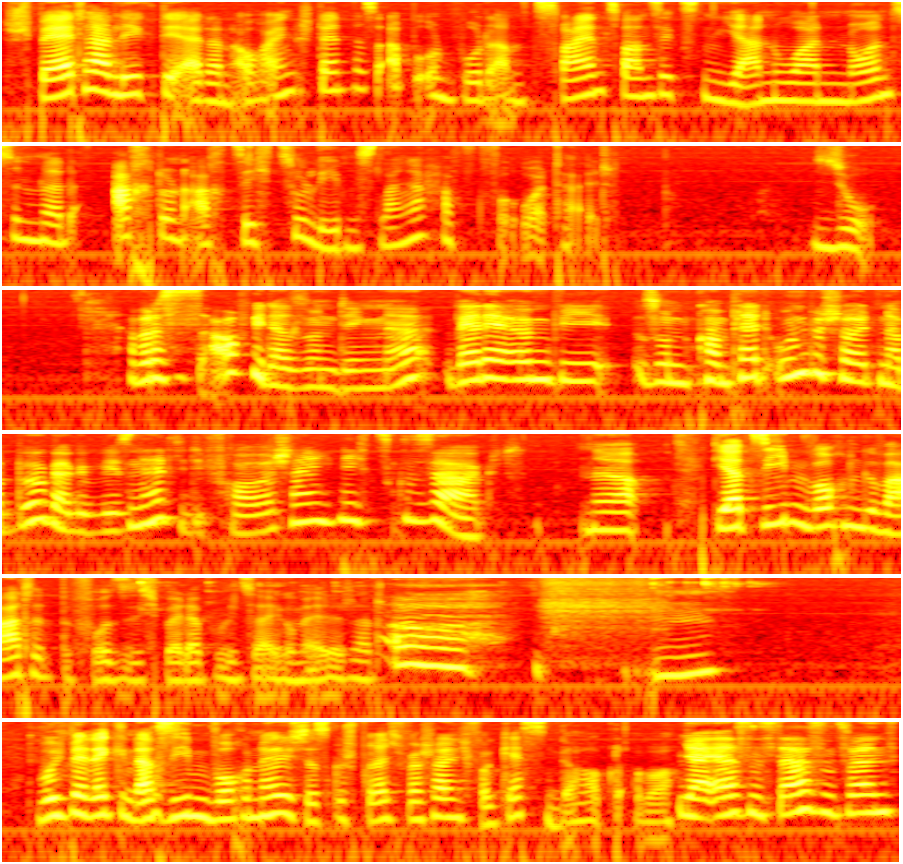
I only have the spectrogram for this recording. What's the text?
Später legte er dann auch ein Geständnis ab und wurde am 22. Januar 1988 zu lebenslanger Haft verurteilt. So. Aber das ist auch wieder so ein Ding, ne? Wäre der irgendwie so ein komplett unbescholtener Bürger gewesen, hätte die Frau wahrscheinlich nichts gesagt. Ja, die hat sieben Wochen gewartet, bevor sie sich bei der Polizei gemeldet hat. Oh. Mhm. Wo ich mir denke, nach sieben Wochen hätte ich das Gespräch wahrscheinlich vergessen gehabt, aber. Ja, erstens das und zweitens,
